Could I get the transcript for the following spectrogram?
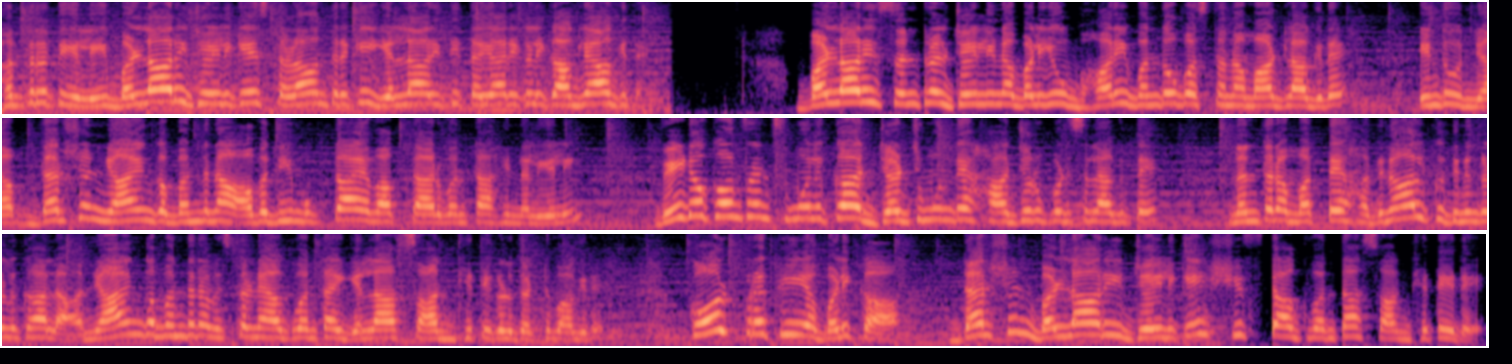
ಭದ್ರತೆಯಲ್ಲಿ ಬಳ್ಳಾರಿ ಜೈಲಿಗೆ ಸ್ಥಳಾಂತರಕ್ಕೆ ಎಲ್ಲಾ ರೀತಿ ತಯಾರಿಗಳಿಗಾಗಲೇ ಆಗಿದೆ. ಬಳ್ಳಾರಿ ಸೆಂಟ್ರಲ್ ಜೈಲಿನ ಬಳಿಯೂ ಭಾರಿ ಬಂದೋಬಸ್ತನ್ನ ಮಾಡಲಾಗಿದೆ. ಇಂದು ದರ್ಶನ್ ನ್ಯಾಯಾಂಗ ಬಂಧನ ಅವಧಿ ಮುಕ್ತಾಯವಾಗ್ತಾ ಇರುವಂತಹ ಹಿನ್ನೆಲೆಯಲ್ಲಿ ವಿಡಿಯೋ ಕಾನ್ಫರೆನ್ಸ್ ಮೂಲಕ ಜಡ್ಜ್ ಮುಂದೆ ಹಾಜರುಪಡಿಸಲಾಗುತ್ತೆ. ನಂತರ ಮತ್ತೆ ಹದಿನಾಲ್ಕು ದಿನಗಳ ಕಾಲ ನ್ಯಾಯಾಂಗ ಬಂಧನ ವಿಸ್ತರಣೆ ಆಗುವಂತಹ ಎಲ್ಲಾ ಸಾಧ್ಯತೆಗಳು ದಟ್ಟವಾಗಿದೆ. ಕೋರ್ಟ್ ಪ್ರಕ್ರಿಯೆಯ ಬಳಿಕ ದರ್ಶನ್ ಬಳ್ಳಾರಿ ಜೈಲಿಗೆ ಶಿಫ್ಟ್ ಆಗುವಂತ ಸಾಧ್ಯತೆ ಇದೆ.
